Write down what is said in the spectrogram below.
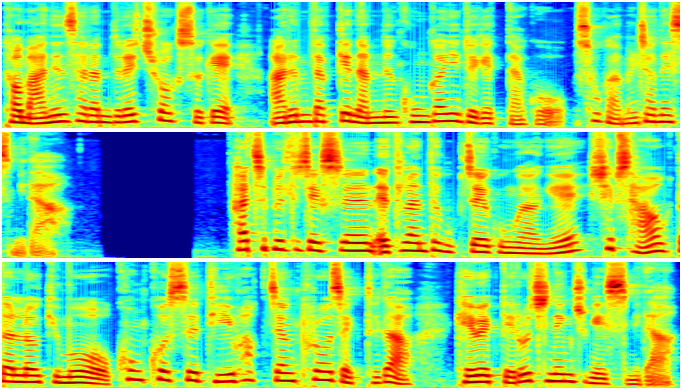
더 많은 사람들의 추억 속에 아름답게 남는 공간이 되겠다고 소감을 전했습니다. 하츠필드 잭슨 애틀란타 국제공항의 14억 달러 규모 콩코스 D 확장 프로젝트가 계획대로 진행 중에 있습니다.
